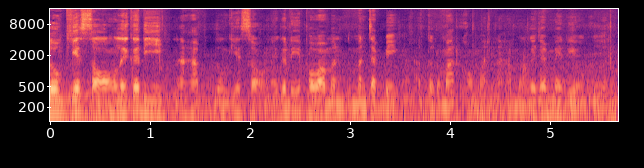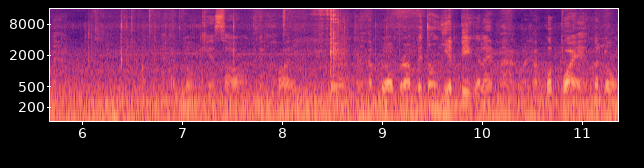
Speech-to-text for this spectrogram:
ลงเกียร์สองเลยก็ดีนะครับลงเกียร์สองเลยก็ดี เพราะว่ามันมันจะเบรกอัตโนมัติของมันนะครับ มันก็จะไม่เร็วเกินนะครับลงเกียร์สองค่อยๆลงนะครับเราเราไม่ต้องเหยียบเบรกอะไรมากนะ ก็ปล่อยให้มันลง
